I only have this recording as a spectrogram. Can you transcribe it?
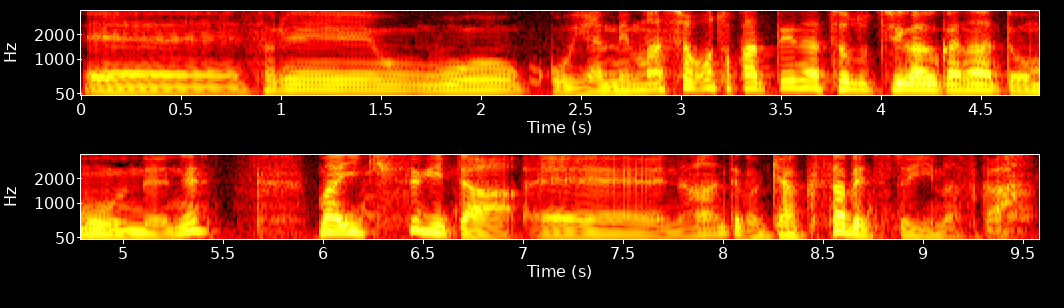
えーそれをこうやめましょうとかっていうのはちょっと違うかなと思うんだよね。まあ行き過ぎた、えーなんていうか逆差別と言いますか。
